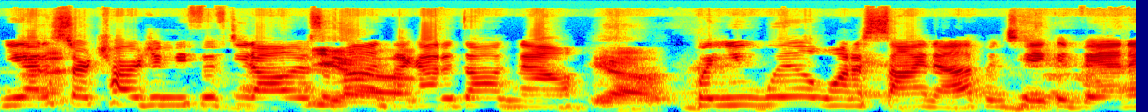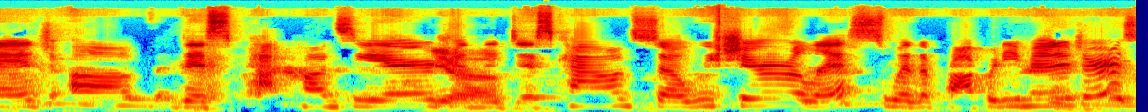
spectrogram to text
you got to start charging me fifty dollars a Yeah. month. I got a dog now Yeah, but you will want to sign up and take advantage of this pet concierge Yeah. and the discounts. So we share a list with the property managers,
